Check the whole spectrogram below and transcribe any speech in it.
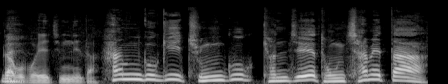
라고 네. 보여집니다. 한국이 중국 견제에 동참했다.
